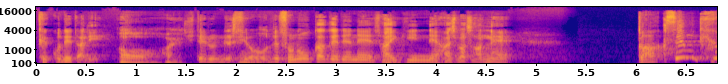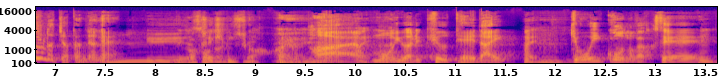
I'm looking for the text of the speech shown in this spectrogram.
結構出たり。してるんですよ。で、そのおかげでね、最近ね、橋場さんね、学生も聞くようになっちゃったんだよね。学生聞くんですか？はいはいはい。はいもういわゆる旧帝大。はい。上位校の学生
